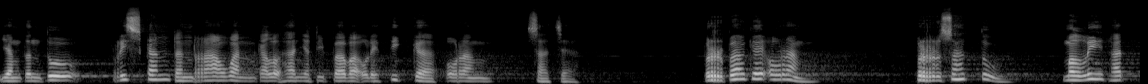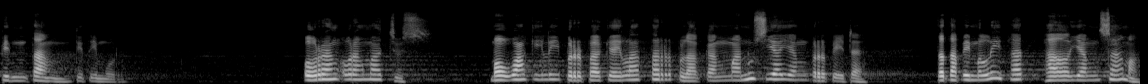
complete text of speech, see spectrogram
yang tentu riskan dan rawan kalau hanya dibawa oleh tiga orang saja. Berbagai orang bersatu melihat bintang di timur. Orang-orang Majus mewakili berbagai latar belakang manusia yang berbeda, tetapi melihat hal yang sama,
